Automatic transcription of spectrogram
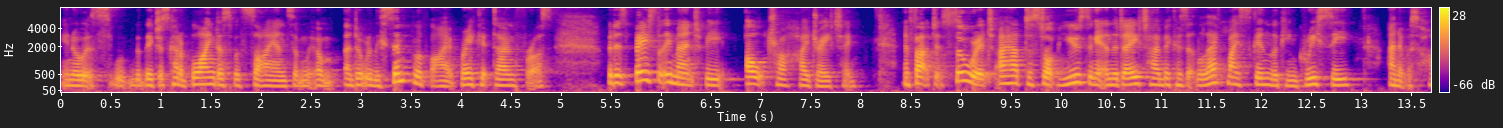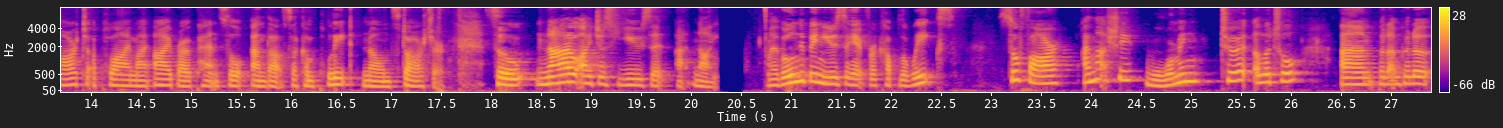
You know, it's, they just kind of blind us with science and, um, and don't really simplify it, break it down for us. But it's basically meant to be ultra hydrating. In fact, it's so rich, I had to stop using it in the daytime because it left my skin looking greasy and it was hard to apply my eyebrow pencil and that's a complete non-starter. So now I just use it at night. I've only been using it for a couple of weeks so far, I'm actually warming to it a little, um, but I'm going to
